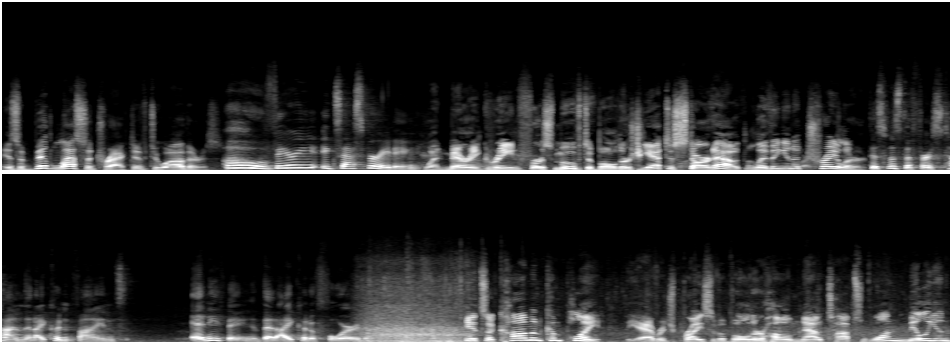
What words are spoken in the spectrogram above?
is a bit less attractive to others. Oh, very exasperating. When Mary Green first moved to Boulder, she had to start out living in a trailer. This was the first time that I couldn't find anything that I could afford. It's a common complaint. The average price of a Boulder home now tops $1 million.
